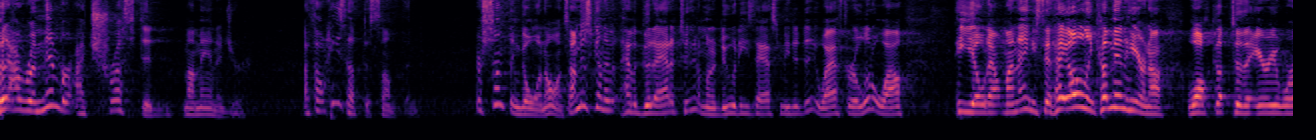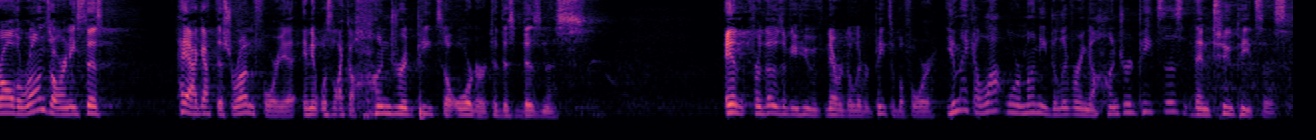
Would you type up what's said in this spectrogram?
But I remember I trusted my manager. I thought he's up to something. There's something going on. So I'm just going to have a good attitude. I'm going to do what he's asked me to do. After a little while, he yelled out my name. He said, Hey, Olin, come in here. And I walk up to the area where all the runs are, and he says, Hey, I got this run for you. And it was like a hundred pizza order to this business. And for those of you who've never delivered pizza before, you make a lot more money delivering 100 pizzas than two pizzas.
